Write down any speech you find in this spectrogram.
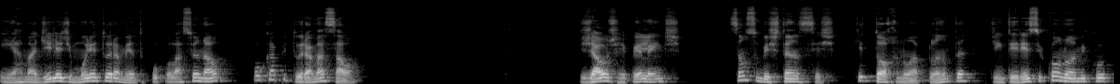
em armadilhas de monitoramento populacional ou captura massal. Já os repelentes são substâncias que tornam a planta de interesse econômico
